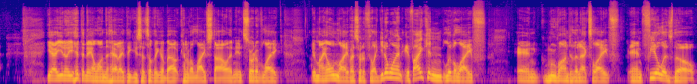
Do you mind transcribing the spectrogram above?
Yeah, you know, you hit the nail on the head. I think you said something about kind of a lifestyle. And it's sort of like in my own life, I sort of feel like, you know what? If I can live a life and move on to the next life and feel as though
